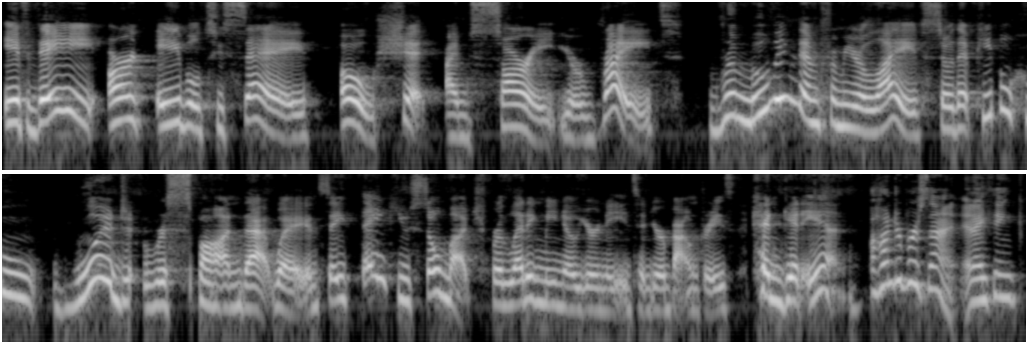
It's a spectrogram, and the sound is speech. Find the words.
If they aren't able to say, oh shit, I'm sorry, you're right, removing them from your life so that people who would respond that way and say, thank you so much for letting me know your needs and your boundaries can get in. 100%. And I think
